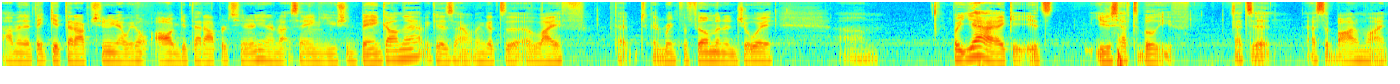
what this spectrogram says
um, and that they get that opportunity. Now, we don't all get that opportunity, and I'm not saying you should bank on that because I don't think that's a, a life that's going to bring fulfillment and joy. Um, but yeah, like it's you just have to believe. That's it. That's the bottom line.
